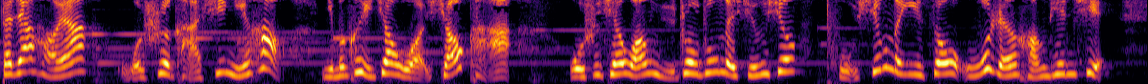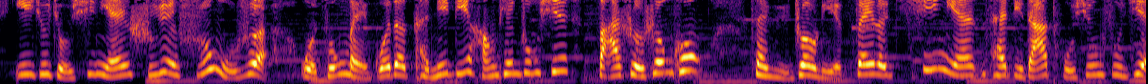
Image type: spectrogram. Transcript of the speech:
大家好呀，我是卡西尼号，你们可以叫我小卡。我是前往宇宙中的行星土星的一艘无人航天器。一九九七年十月十五日，我从美国的肯尼迪航天中心发射升空，在宇宙里飞了七年才抵达土星附近。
